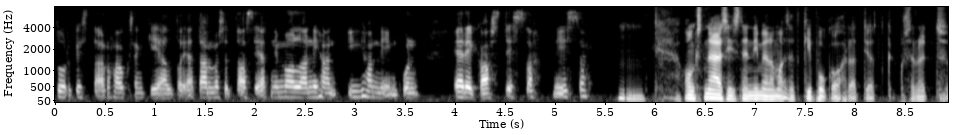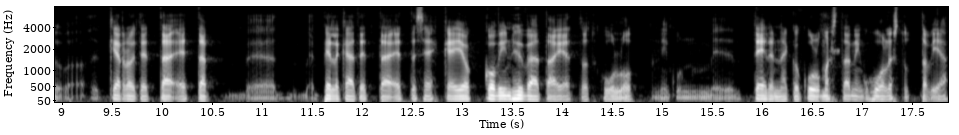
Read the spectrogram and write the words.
turkistarhauksen kielto ja tämmöiset asiat, niin me ollaan ihan, ihan niin kuin eri kastissa niissä. Hmm. Onko nämä siis ne nimenomaiset kipukohdat, jotka kun sä nyt kerroit, että, että äh, pelkäät, että, että se ehkä ei ole kovin hyvä tai että olet kuullut niin kuin teidän näkökulmasta niin kuin huolestuttavia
